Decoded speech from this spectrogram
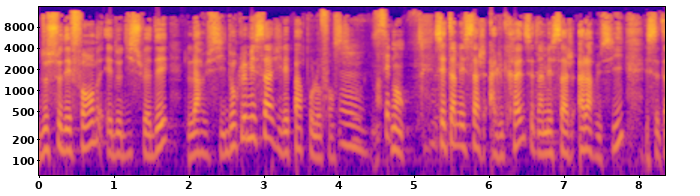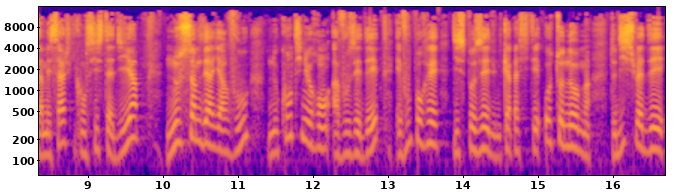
de se défendre et de dissuader la Russie. Donc le message, il n'est pas pour l'offensive. Mmh. Non, c'est un message à l'Ukraine, c'est un message à la Russie, et c'est un message qui consiste à dire nous sommes derrière vous, nous continuerons à vous aider, et vous pourrez disposer d'une capacité autonome de dissuader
